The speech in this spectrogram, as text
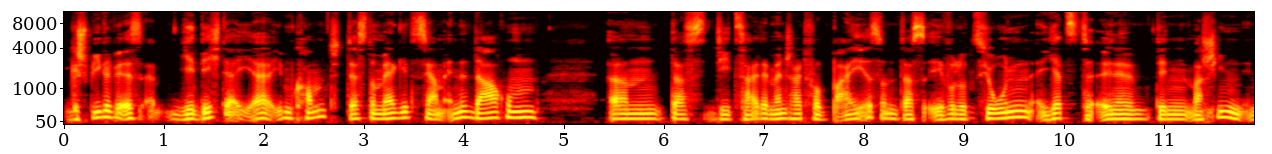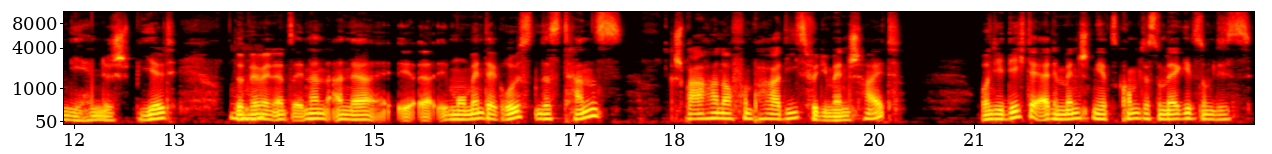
gespiegelt wird, ist, äh, je dichter er ihm kommt, desto mehr geht es ja am Ende darum, ähm, dass die Zeit der Menschheit vorbei ist und dass Evolution jetzt äh, den Maschinen in die Hände spielt. Und Mhm. wenn wir uns erinnern an der äh, im Moment der größten Distanz sprach er noch vom Paradies für die Menschheit. Und je dichter er dem Menschen jetzt kommt, desto mehr geht es um dieses,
